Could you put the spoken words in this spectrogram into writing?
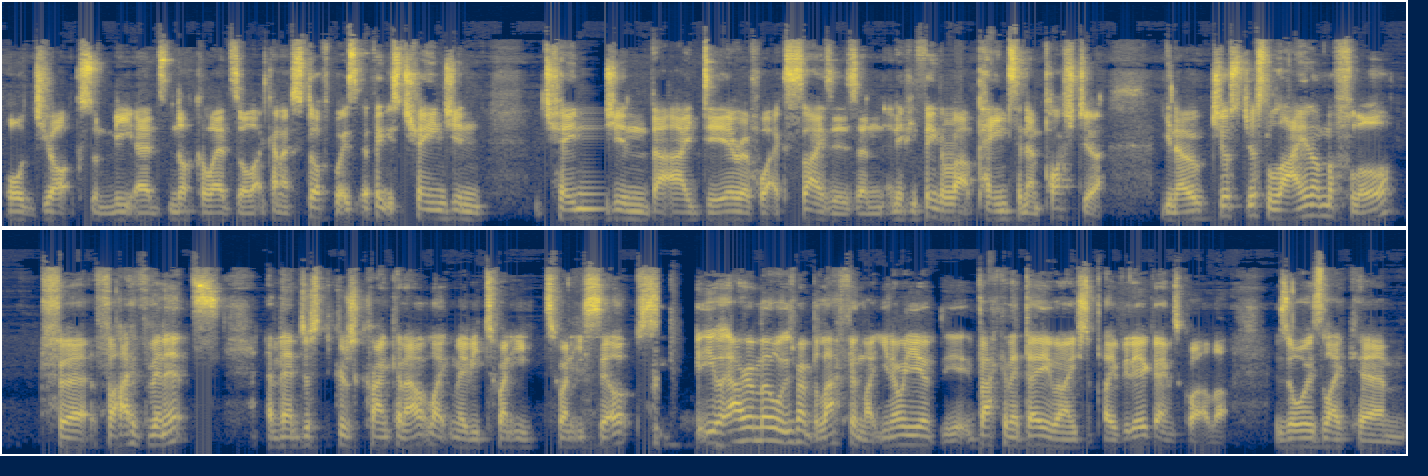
all jocks and meatheads, knuckleheads, all that kind of stuff. But I think it's changing changing that idea of what exercise is. And, and if you think about painting and posture, you know, just just lying on the floor for five minutes and then just just cranking out like maybe 20, 20 sit-ups. I remember always remember laughing like you know when you back in the day when I used to play video games quite a lot. There's always like um,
